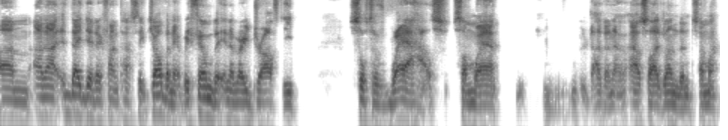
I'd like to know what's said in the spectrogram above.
um and I, they did a fantastic job in it we filmed it in a very drafty sort of warehouse somewhere i don't know outside london somewhere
